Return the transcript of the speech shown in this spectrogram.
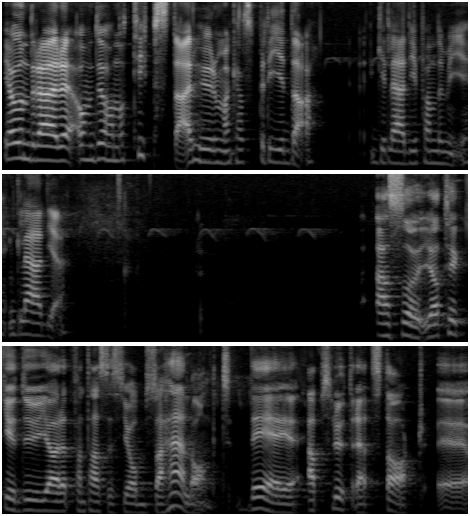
Jag undrar om du har något tips där hur man kan sprida glädjepandemi, glädje? Alltså, jag tycker du gör ett fantastiskt jobb så här långt. Det är absolut rätt start. Eh,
